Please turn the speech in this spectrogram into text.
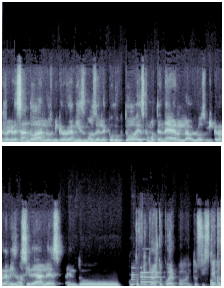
regresando a los microorganismos del ecoducto, es como tener lo- los microorganismos ideales en tu, Tu, Dentro de tu cuerpo, en tu en tu sistema.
